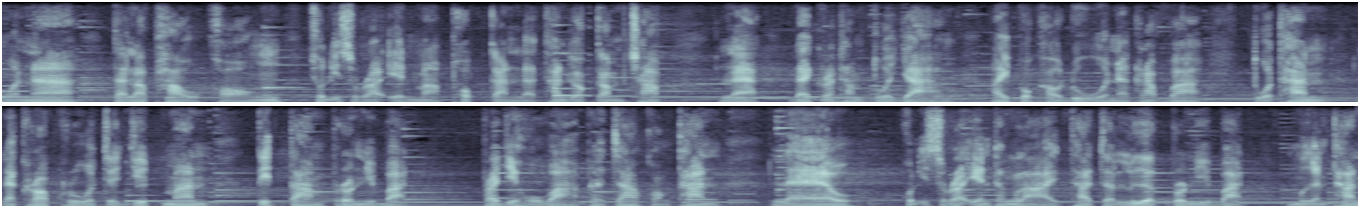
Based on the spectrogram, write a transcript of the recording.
หัวหน้าแต่ละเผ่าของชนอิสราเอลมาพบกันและท่านก็กำชับ และได้กระทำตัวอย่างให้พวกเขาดูนะครับว่าตัวท่านและครอบครัวจะยึดมั่นติดตามปรนนิบัติ พระเยโฮวาห์พระเจ้าของท่าน แล้ว คนอิสราเอลทั้งหลายถ้าจะเลือกปรนิบัติเหมือนท่าน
